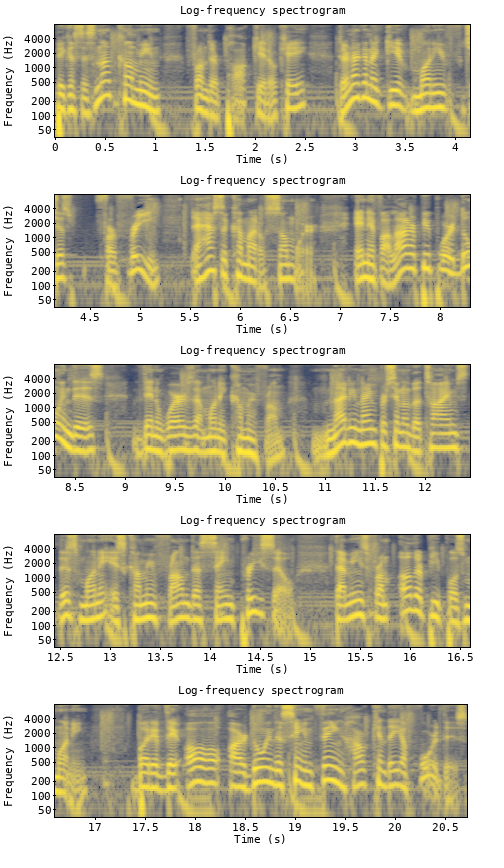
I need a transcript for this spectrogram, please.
Because it's not coming from their pocket, okay? They're not to give money just for free. that has to come out of somewhere. And if a lot of people are doing this, then where's that money coming from? 99% of the times, this money is coming from the same pre-sale. That means from other people's money. But if they all are doing the same thing, how can they afford this?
